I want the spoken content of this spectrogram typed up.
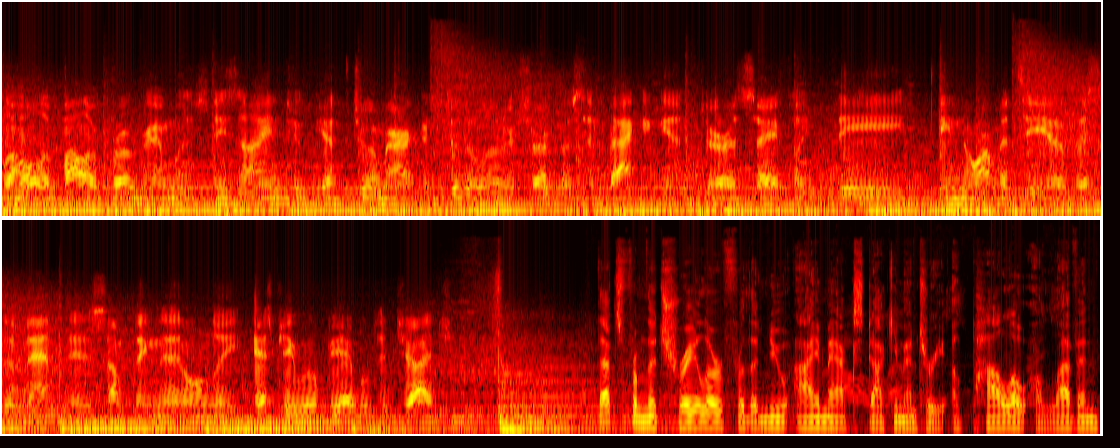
The whole Apollo program was designed to get two Americans to the lunar surface and back again to Earth safely. The enormity of this event is something that only history will be able to judge. That's from the trailer for the new IMAX documentary Apollo 11.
